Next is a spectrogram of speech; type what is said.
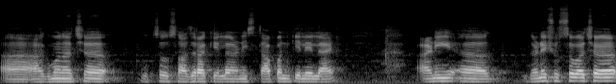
आगमनाच्या उत्सव साजरा केला आणि स्थापन केलेला आहे. आणि गणेशोत्सवाच्या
